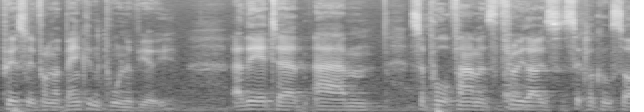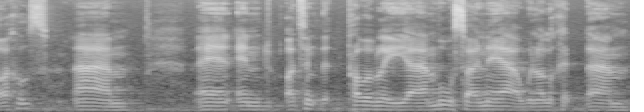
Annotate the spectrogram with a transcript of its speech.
personally from a banking point of view are there to um, support farmers through those cyclical cycles. Um, and, and, I think that probably uh, more so now when I look at um,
